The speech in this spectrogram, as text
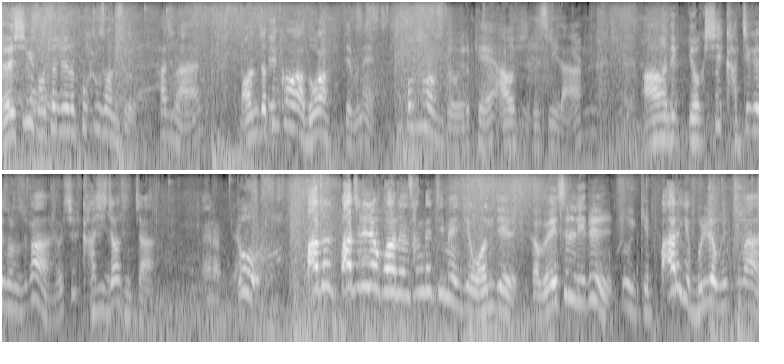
열심히 버텨주는 폭스 선수. 하지만, 먼저 탱커가 녹았기 때문에, 폭스 선수도 이렇게 아웃이 됐습니다. 아, 근데 역시 갓지게 선수가, 역시 가시죠, 진짜. 또, 빠져, 빠지려고 하는 상대팀의 이제 원딜, 그러니까 웨슬리를 또 이렇게 빠르게 물려고 했지만,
